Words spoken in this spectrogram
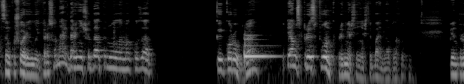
sâncușorii lui personal, dar niciodată nu l-am acuzat că e corupt, da? Puteam să presupun că primește niște bani la Plahotniuc pentru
